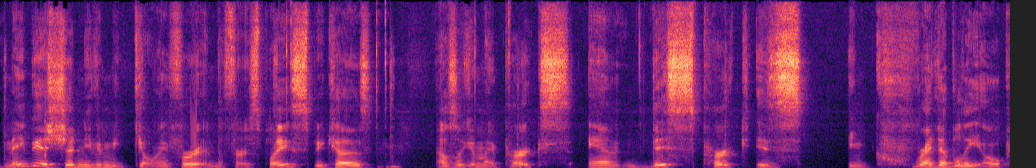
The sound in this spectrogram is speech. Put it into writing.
maybe I shouldn't even be going for it in the first place because I was looking at my perks, and this perk is incredibly OP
